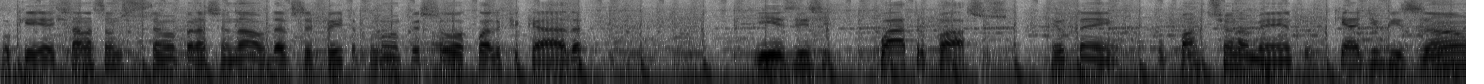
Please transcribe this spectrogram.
Ok, a instalação do sistema operacional deve ser feita por uma pessoa qualificada e existem quatro passos. Eu tenho o particionamento, que é a divisão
